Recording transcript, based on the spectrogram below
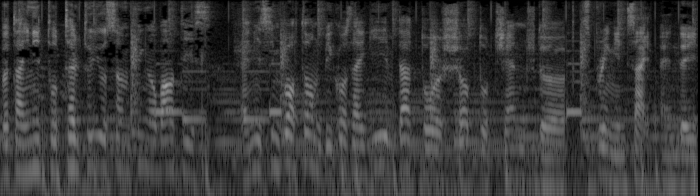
but I need to tell to you something about this and it's important because I give that to a shop to change the spring inside. And they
